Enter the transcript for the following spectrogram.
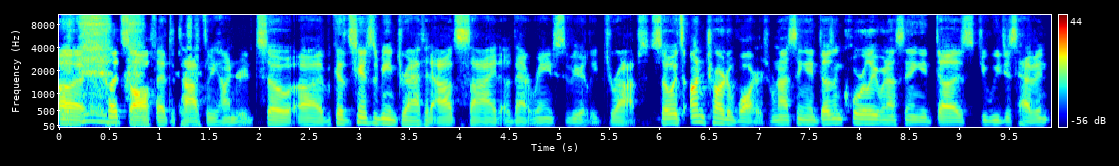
Uh, cuts off at the top 300. So uh, because the chance of being drafted outside of that range severely drops. So it's uncharted waters. We're not saying it doesn't correlate. We're not saying it does. We just haven't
